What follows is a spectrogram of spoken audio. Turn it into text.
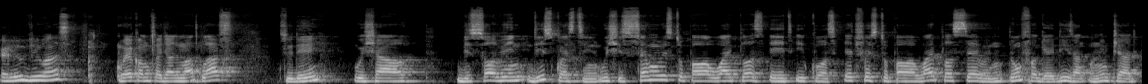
Hello viewers, welcome to Hajjady Math class. Today we shall be solving this question which is 7 raised to power y plus 8 equals 8 raised to power y plus 7. Don't forget this is an Olympiad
